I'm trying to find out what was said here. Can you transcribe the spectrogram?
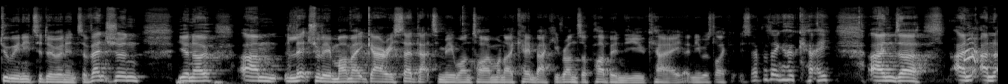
Do we need to do an intervention?" You know, um, literally, my mate Gary said that to me one time when I came back. He runs a pub in the UK, and he was like, "Is everything okay?" And uh, and and.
